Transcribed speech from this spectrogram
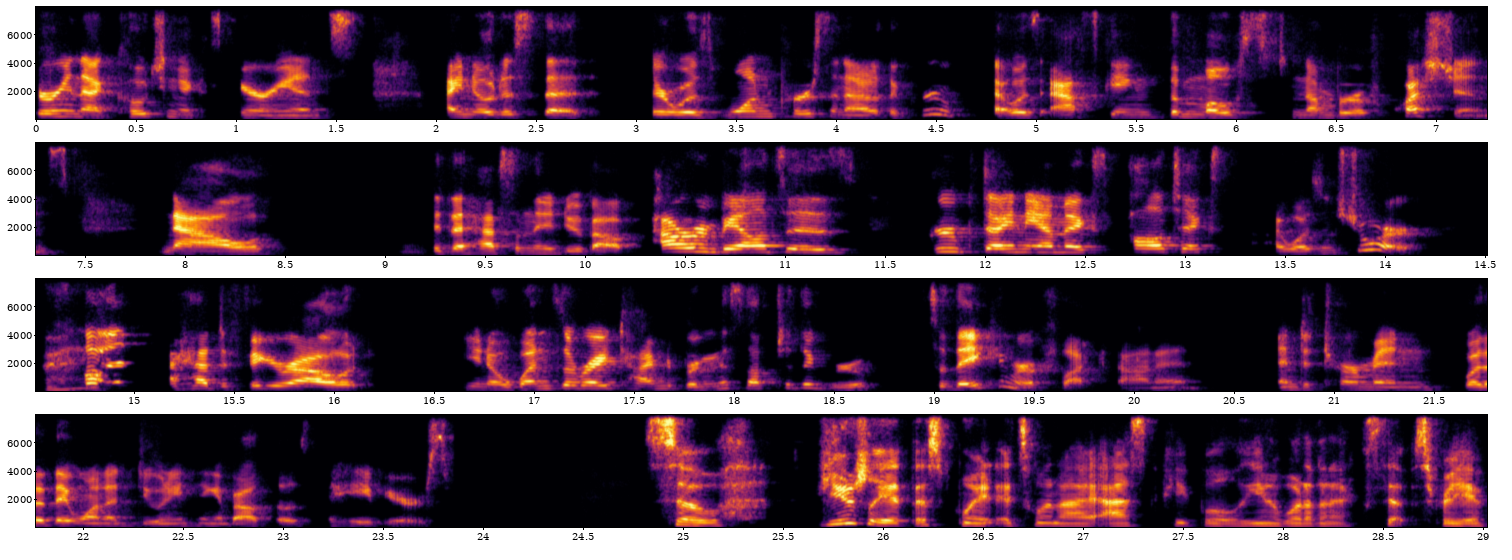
during that coaching experience, I noticed that there was one person out of the group that was asking the most number of questions. Now, did that have something to do about power imbalances, group dynamics, politics? I wasn't sure. Right. But I had to figure out, you know, when's the right time to bring this up to the group so they can reflect on it and determine whether they want to do anything about those behaviors. So, usually at this point, it's when I ask people, you know, what are the next steps for you?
